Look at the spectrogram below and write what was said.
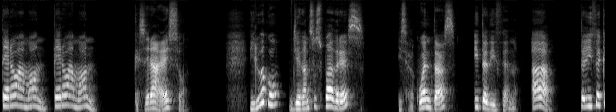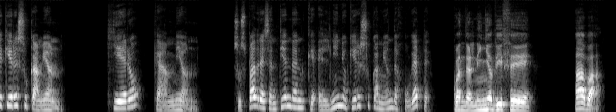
Tero amón, tero amón. ¿Qué será eso? Y luego llegan sus padres y se lo cuentas y te dicen, ah, te dice que quiere su camión. Quiero camión. Sus padres entienden que el niño quiere su camión de juguete. Cuando el niño dice Aba,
